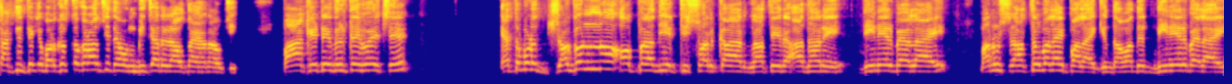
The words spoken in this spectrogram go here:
চাকরি থেকে বরখাস্ত করা উচিত এবং বিচারের আওতায় আনা উচিত। পা কেটে ফেলতে হয়েছে। এত বড় জঘন্য অপরাধী একটি সরকার রাতের আধারে দিনের বেলায়, মানুষ রাত্রবেলায় পালায়, কিন্তু আমাদের দিনের বেলায়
